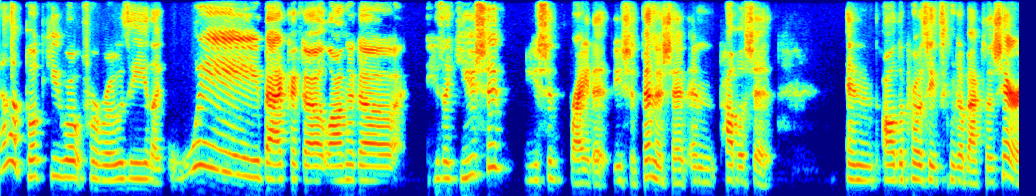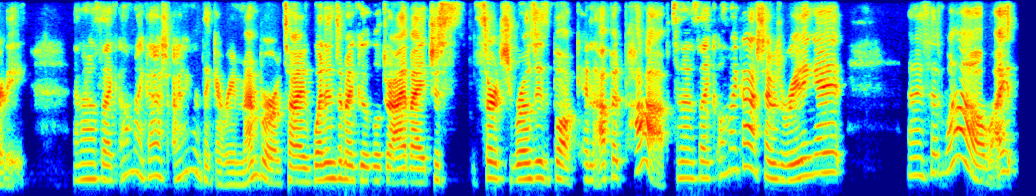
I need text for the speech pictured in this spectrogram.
you know the book you wrote for Rosie, like, way back ago long ago?" He's like, "You should you should write it, you should finish it and publish it, and all the proceeds can go back to the charity." And I was like, "Oh my gosh, I don't even think I remember." So I went into my Google Drive, I just searched Rosie's book, and up it popped, and I was like, "Oh my gosh." I was reading it, and I said, "Wow, I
